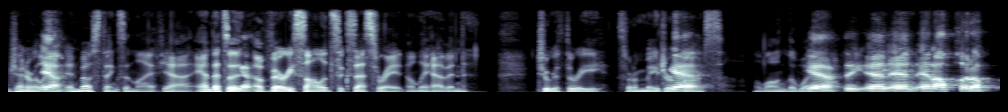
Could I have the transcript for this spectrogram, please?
generally yeah. in, in, most things in life. Yeah. And that's a, yeah. a very solid success rate, only having two or three sort of major yeah. bumps along the way. Yeah. The, and, and, and I'll put up,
